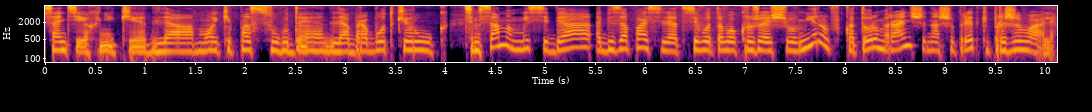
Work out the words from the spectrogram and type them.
сантехники, для мойки посуды, для обработки рук. Тем самым мы себя обезопасили от всего того окружающего мира, в котором раньше наши предки проживали.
